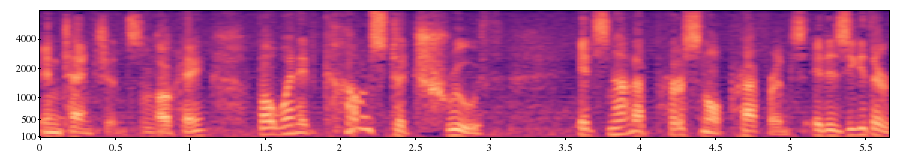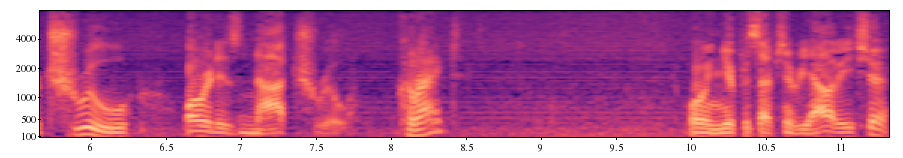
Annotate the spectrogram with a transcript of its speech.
intentions, mm-hmm. okay? But when it comes to truth, it's not a personal preference. It is either true or it is not true, correct? Well, in your perception of reality, sure.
